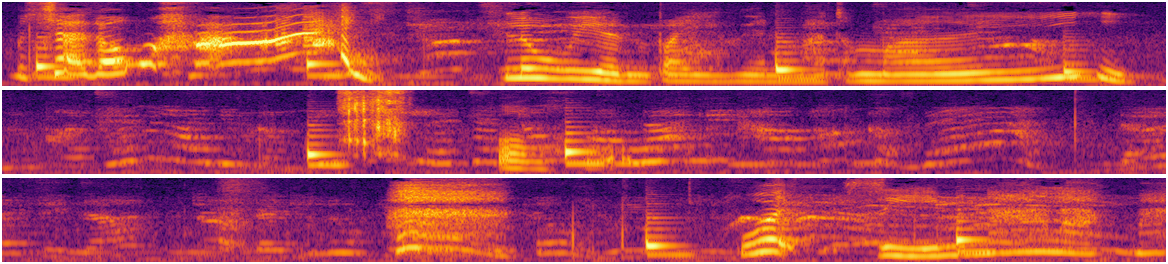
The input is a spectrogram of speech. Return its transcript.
ไม่ใช่ต้องหายเราเวียนไปเวียนมาทำไมโอ้โหเว้ยสีมันน่ารักมา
